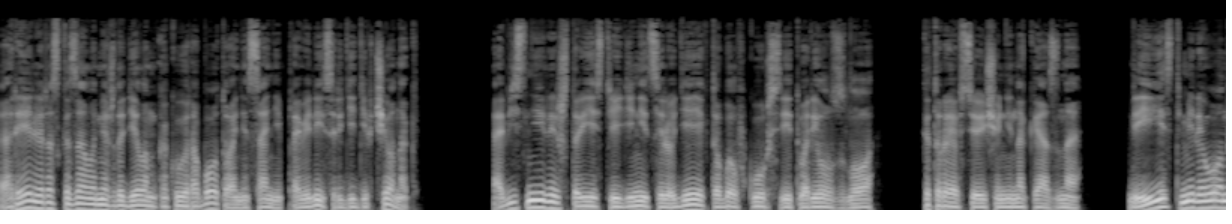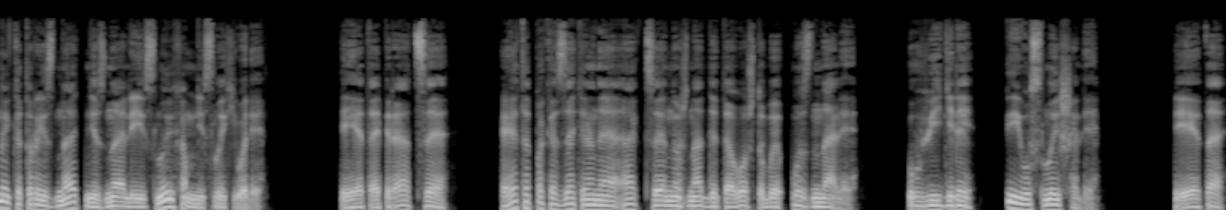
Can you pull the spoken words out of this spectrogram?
Ариэль рассказала между делом, какую работу они с Аней провели среди девчонок. Объяснили, что есть единицы людей, кто был в курсе и творил зло, которое все еще не наказано, и есть миллионы, которые знать не знали и слыхом не слыхивали. И эта операция, эта показательная акция нужна для того, чтобы узнали, увидели и услышали. И это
